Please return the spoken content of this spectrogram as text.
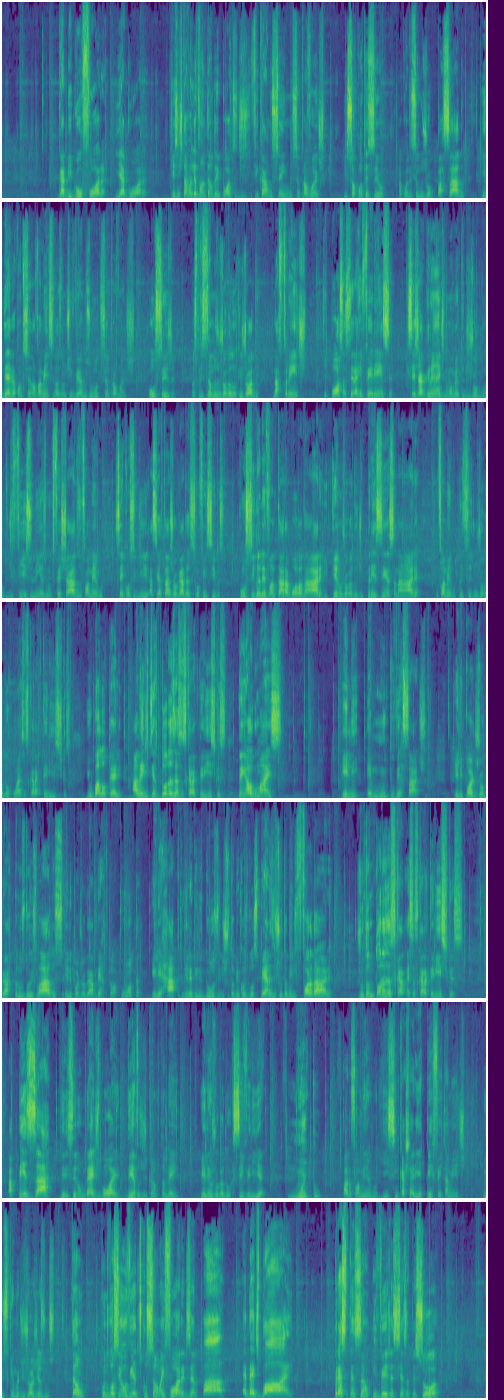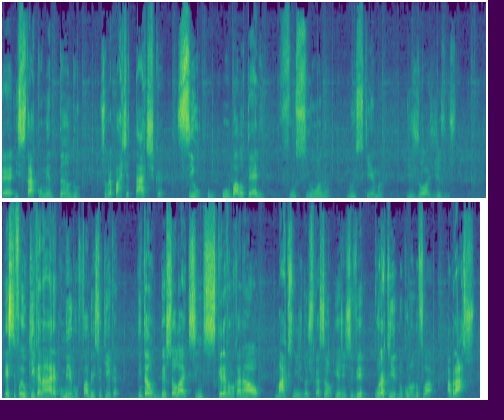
Gabigol fora, e agora? Que a gente estava levantando a hipótese de ficarmos sem um centroavante. Isso aconteceu. Aconteceu no jogo passado e deve acontecer novamente se nós não tivermos um outro centroavante. Ou seja, nós precisamos de um jogador que jogue na frente, que possa ser a referência, que seja grande no momento de jogo muito difícil, linhas muito fechadas, o Flamengo sem conseguir acertar jogadas ofensivas, consiga levantar a bola na área e ter um jogador de presença na área. O Flamengo precisa de um jogador com essas características. E o Balotelli, além de ter todas essas características, tem algo mais. Ele é muito versátil. Ele pode jogar pelos dois lados, ele pode jogar aberto pela ponta, ele é rápido, ele é habilidoso, ele chuta bem com as duas pernas e chuta bem de fora da área. Juntando todas essas características, apesar dele ser um bad boy dentro de campo também, ele é um jogador que serviria muito para o Flamengo e se encaixaria perfeitamente no esquema de Jorge Jesus. Então, quando você ouvir a discussão aí fora dizendo, ah, é bad boy, preste atenção e veja se essa pessoa é, está comentando sobre a parte tática, se o, o Balotelli funciona no esquema de Jorge Jesus. Esse foi o Kika na área comigo, Fabrício Kika. Então, deixe seu like, se inscreva no canal, marque o sininho de notificação e a gente se vê por aqui no Coluna do Fla. Abraço!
